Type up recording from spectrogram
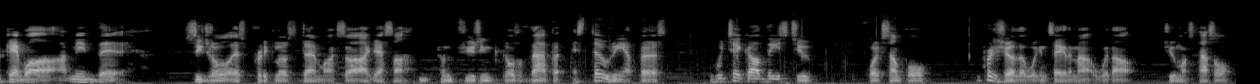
Okay, well, I mean, the Sigil is pretty close to Denmark, so I guess I'm confusing because of that. But Estonia first. If we take out these two, for example, I'm pretty sure that we can take them out without too much hassle.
